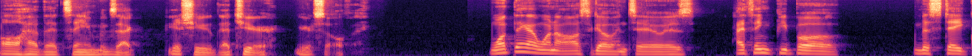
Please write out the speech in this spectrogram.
all have that same exact issue that you're you're solving. One thing I want to also go into is I think people mistake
